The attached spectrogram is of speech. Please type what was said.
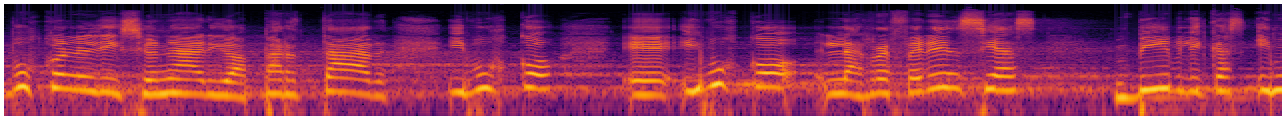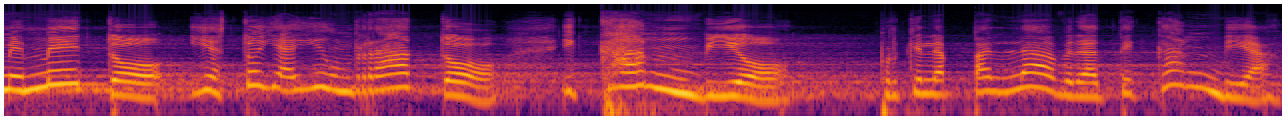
Busco en el diccionario apartar y busco, eh, y busco las referencias bíblicas y me meto y estoy ahí un rato y cambio, porque la palabra te cambia,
